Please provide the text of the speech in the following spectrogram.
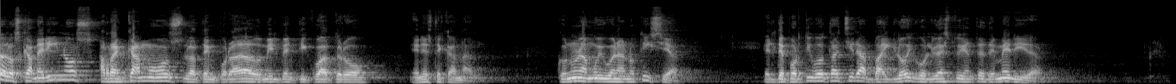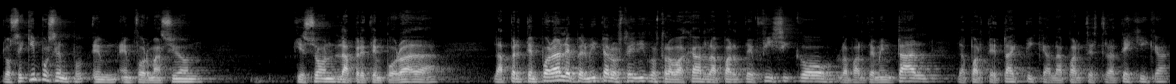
de los Camerinos, arrancamos la temporada 2024 en este canal con una muy buena noticia. El Deportivo Táchira bailó y goleó a Estudiantes de Mérida. Los equipos en, formación, que son la pretemporada, la pretemporada le permite a los técnicos trabajar la parte físico, la parte mental, la parte táctica, la parte estratégica.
